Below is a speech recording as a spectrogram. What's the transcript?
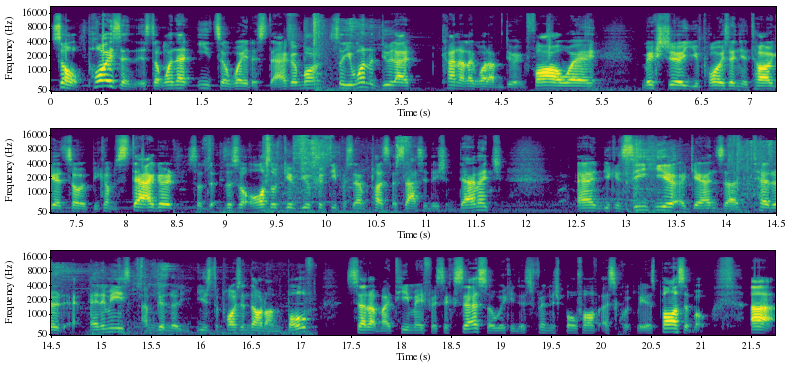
So poison is the one that eats away the stagger bar. So you want to do that kind of like what I'm doing. Far away, make sure you poison your target so it becomes staggered. So th this will also give you 50% plus assassination damage. And you can see here against uh, tethered enemies, I'm going to use the poison dart on both, set up my teammate for success so we can just finish both off as quickly as possible. Uh,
